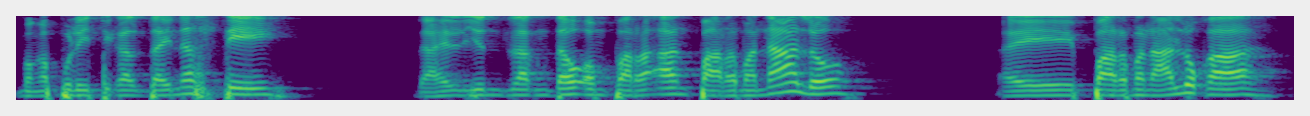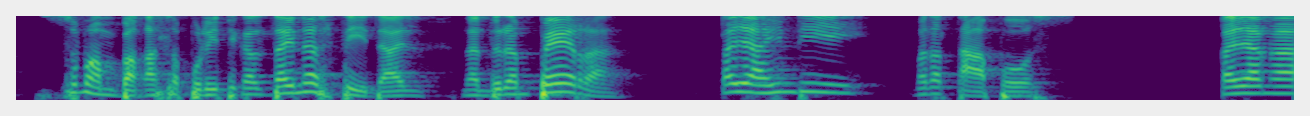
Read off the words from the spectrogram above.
mga political dynasty, dahil yun lang daw ang paraan para manalo, ay para manalo ka, sumamba ka sa political dynasty dahil nandun ang pera. Kaya hindi matatapos. Kaya nga,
